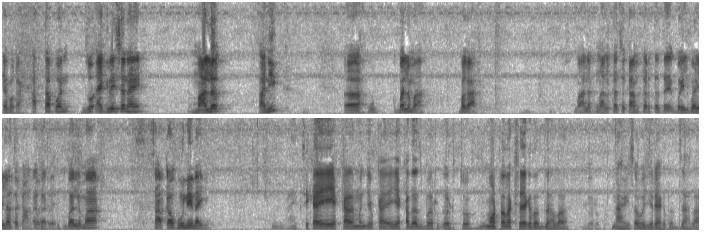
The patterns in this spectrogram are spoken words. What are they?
हे बघा आत्ता पण जो ॲग्रेशन आहे मालक आणि बलमा बघा. मालक मालकाचं काम करतात आहे बैल बैलाचं काम करत आहे. बलमा सारखा होणे नाही. ते काय एका म्हणजे काय एखादाच भर घडतो. मोठा लक्ष एकदाच झाला. बरोबर. नावीचा वजीर एकदाच झाला.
